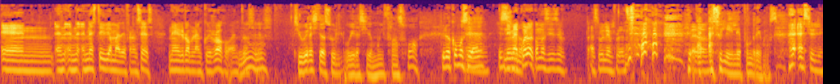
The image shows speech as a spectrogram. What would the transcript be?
en, en, en- en este idioma de francés, negro, blanco y rojo. Entonces, Mm. Si hubiera sido azul, hubiera sido muy François. Pero como sea, eh, ni me acuerdo cómo se dice azul en francés. Pero... A, Azuli le pondremos. Azuli.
